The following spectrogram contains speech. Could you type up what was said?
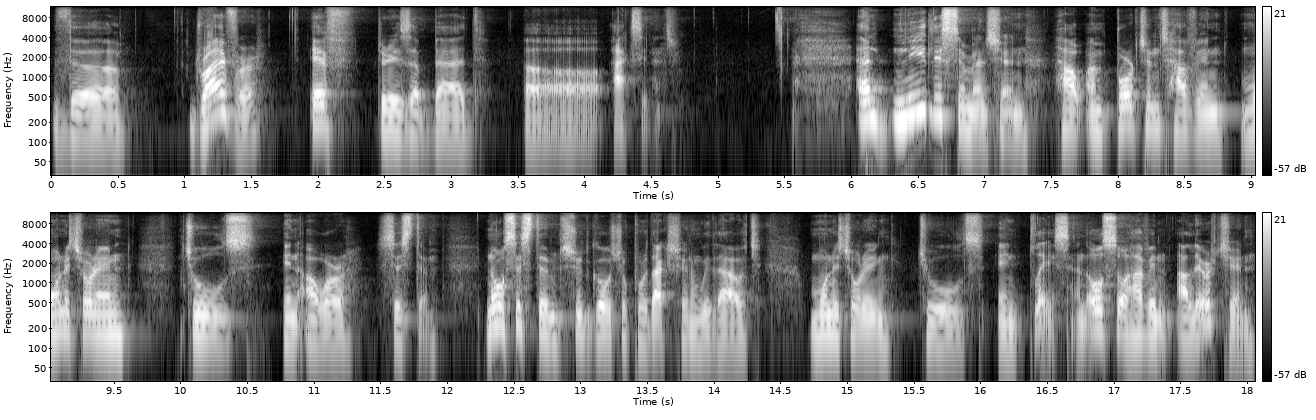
the driver if there is a bad uh, accident. And needless to mention how important having monitoring tools in our system. No system should go to production without monitoring tools in place. And also having an alerting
